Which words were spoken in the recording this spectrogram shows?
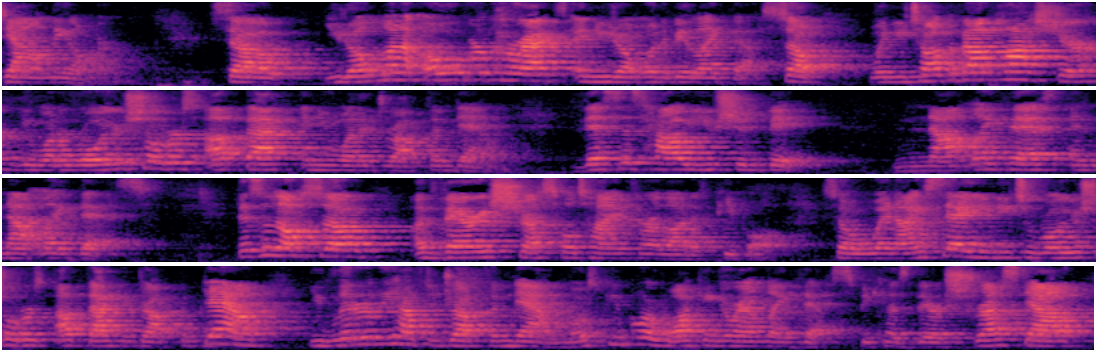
down the arm. So you don't want to overcorrect and you don't want to be like this. So when you talk about posture, you want to roll your shoulders up, back, and you want to drop them down. This is how you should be. Not like this and not like this. This is also a very stressful time for a lot of people. So when I say you need to roll your shoulders up, back, and drop them down, you literally have to drop them down. Most people are walking around like this because they're stressed out,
